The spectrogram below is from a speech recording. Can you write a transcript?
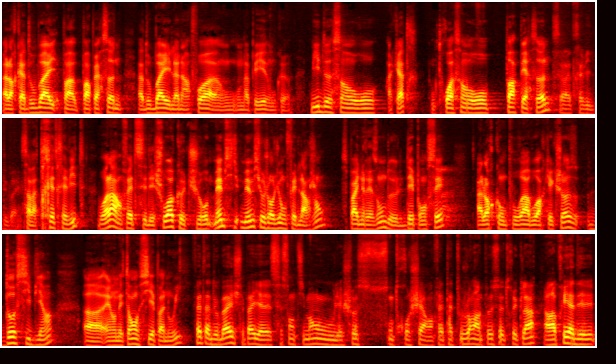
alors qu'à Dubaï, par, personne, à Dubaï, la dernière fois, on, a payé donc 1200 euros à 4, donc 300 euros par personne. Ça va très vite, Dubaï. Ça va très très vite. Voilà, en fait, c'est des choix que tu. Même si, même si aujourd'hui on fait de l'argent, c'est pas une raison de le dépenser, alors qu'on pourrait avoir quelque chose d'aussi bien euh, et en étant aussi épanoui. En fait, à Dubaï, je sais pas, il y a ce sentiment où les choses sont trop chères. En fait, tu as toujours un peu ce truc-là. Alors après, il y a des.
